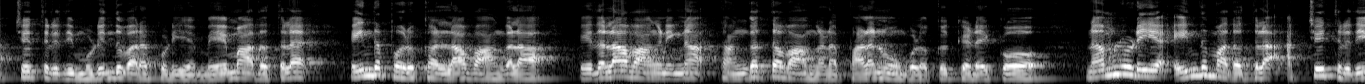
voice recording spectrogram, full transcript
அக்ஷய திருதி முடிந்து வரக்கூடிய மே மாதத்தில் இந்த பொருட்கள்லாம் வாங்கலாம். இதெல்லாம் வாங்கினீங்கன்னா தங்கத்தை வாங்கின பலன் உங்களுக்கு கிடைக்கும். நம்மளுடைய இந்து மதத்தில் அக்ஷய திருதி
